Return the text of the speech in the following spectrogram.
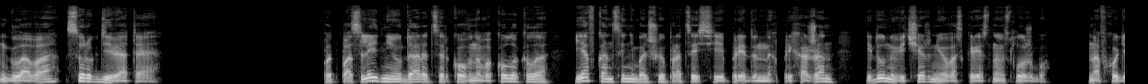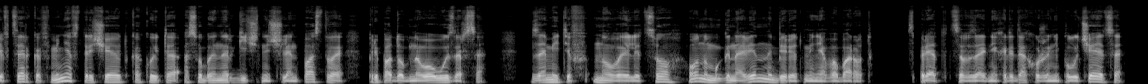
Глава 49. Под последние удары церковного колокола я в конце небольшой процессии преданных прихожан иду на вечернюю воскресную службу. На входе в церковь меня встречают какой-то особо энергичный член паствы преподобного Уизерса. Заметив новое лицо, он мгновенно берет меня в оборот. Спрятаться в задних рядах уже не получается,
